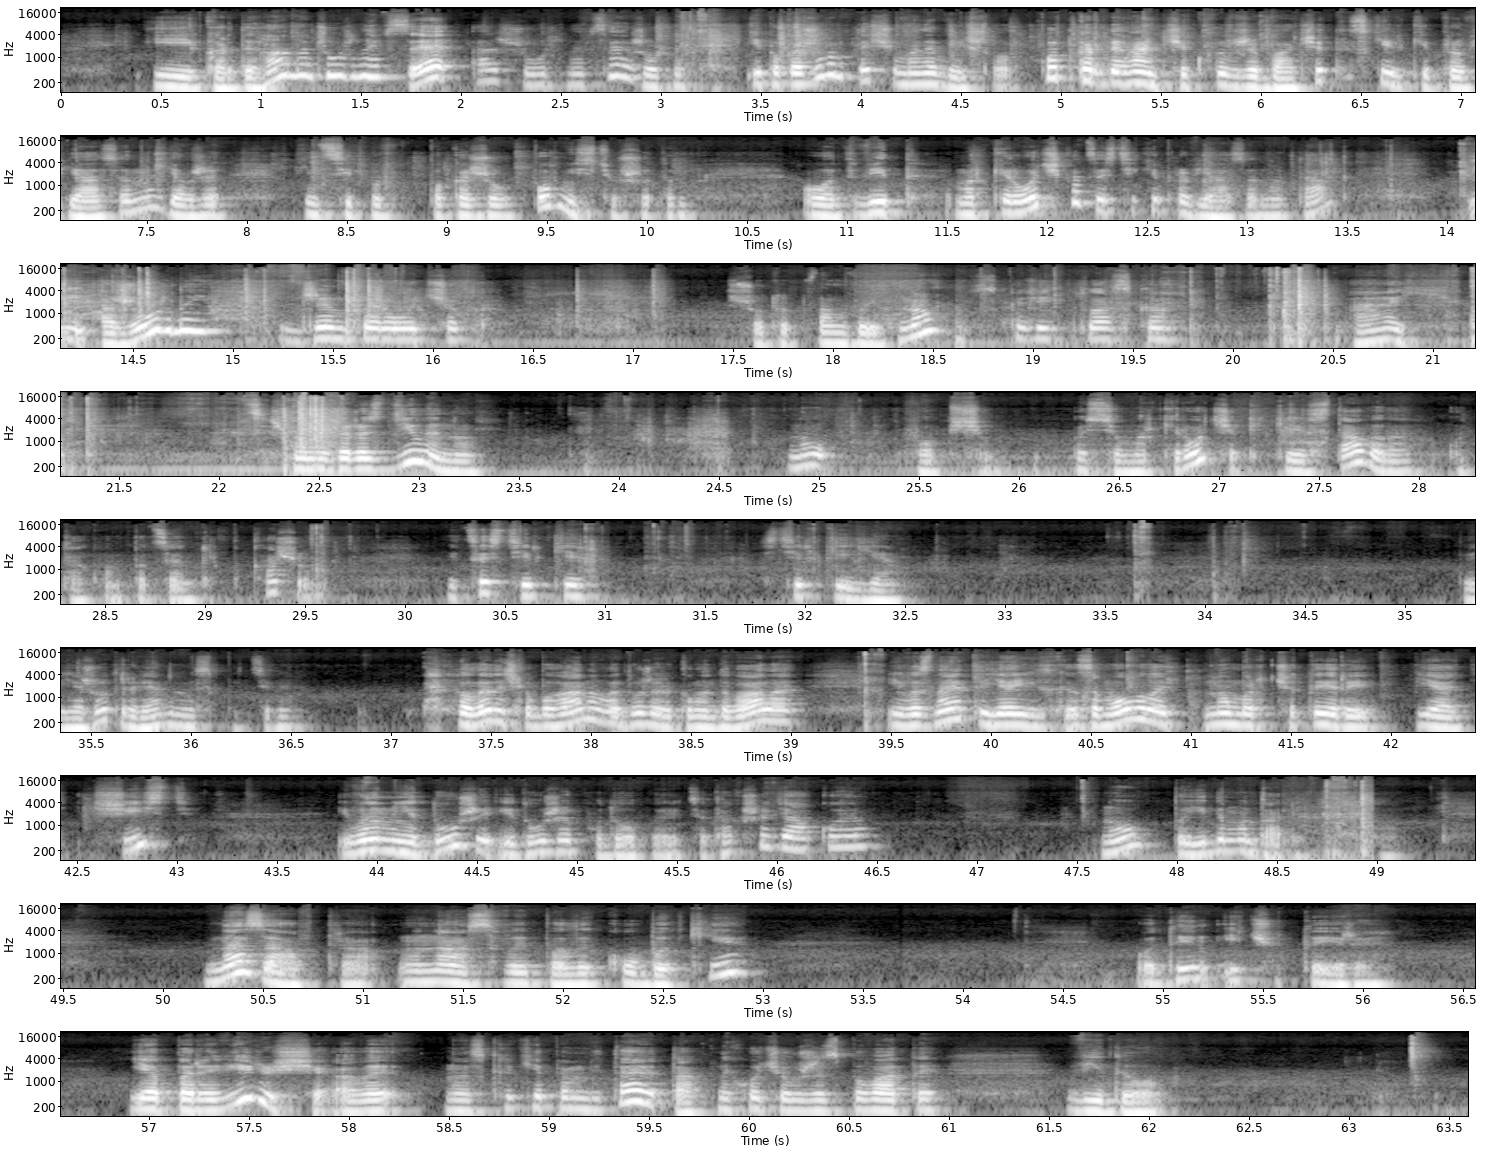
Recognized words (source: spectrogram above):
І кардиган ажурний, все ажурне, все ажурне. І покажу вам те, що в мене вийшло. От кардиганчик ви вже бачите, скільки пров'язано. Я вже в кінці покажу повністю, що там. От, від маркерочка це стільки пров'язано, так? І ажурний джемперочок. Що тут вам видно? Скажіть, будь ласка. Ай, це ж в мене вже розділено. Ну, в общем, ось у маркерочок, який я ставила, отак вам по центру покажу. І це стільки, стільки є. В'яжу дерев'яними спицями. Оленочка Буганова дуже рекомендувала. І ви знаєте, я їх замовила номер 4, 5, 6. І вони мені дуже і дуже подобаються. Так що дякую. Ну, поїдемо далі. На завтра у нас випали кубики 1 і 4. Я перевірю ще, але наскільки я пам'ятаю, так, не хочу вже збивати відео.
